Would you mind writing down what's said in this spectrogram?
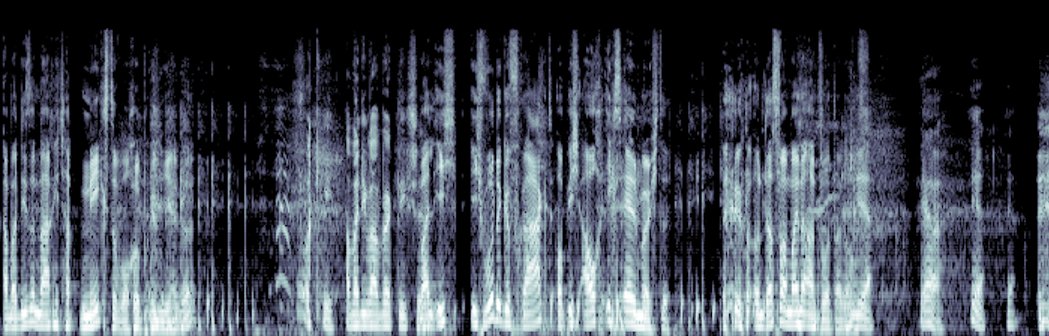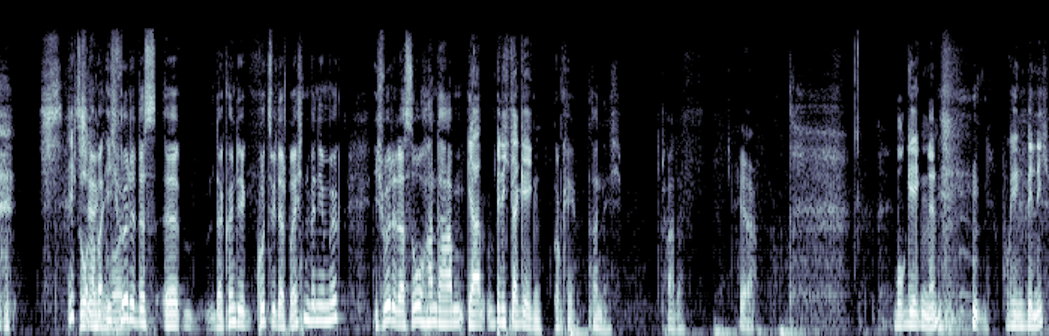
aber diese Nachricht hat nächste Woche Premiere, Okay, aber die war wirklich schön. weil ich, ich wurde gefragt, ob ich auch XL möchte. Und das war meine Antwort darauf. ja, Ja. ja, ja. So, schön aber ich geworden. würde das, äh, da könnt ihr kurz widersprechen, wenn ihr mögt. Ich würde das so handhaben. Ja, bin ich dagegen. Okay, dann nicht. Schade. Ja. Wogegen denn? Wogegen bin ich?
